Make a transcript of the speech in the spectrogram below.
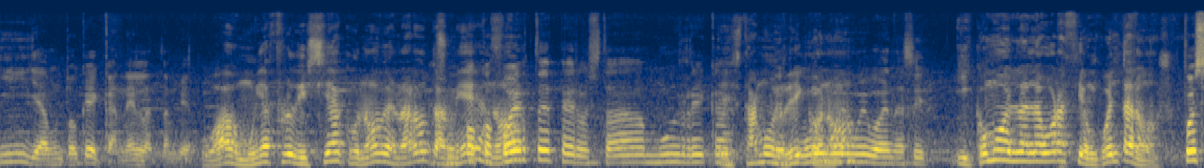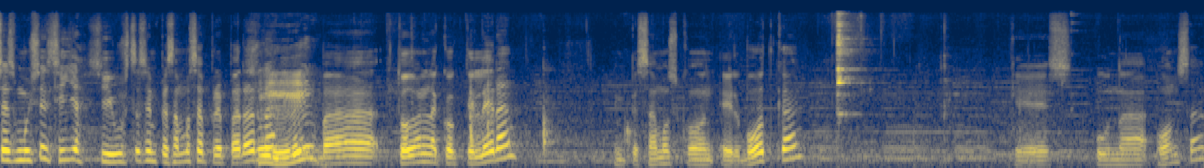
y ya un toque de canela también. Wow, muy afrodisíaco, ¿no, Bernardo? También, es un poco ¿no? fuerte, pero está muy rica. Está muy rico, muy, ¿no? Muy, muy buena, sí. ¿Y cómo es la elaboración? Cuéntanos. Pues es muy sencilla. Si gustas empezamos a prepararla. Sí. Va todo en la coctelera. Empezamos con el vodka, que es una onza.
